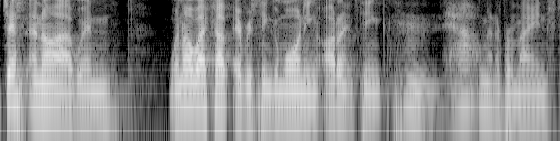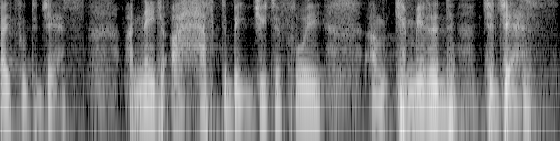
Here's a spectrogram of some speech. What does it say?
Jess and I, when when I wake up every single morning, I don't think, hmm, how am I going to remain faithful to Jess? I need to, I have to be dutifully um, committed to Jess.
